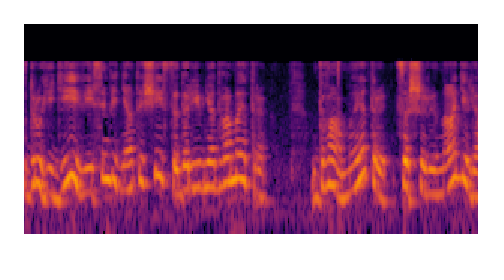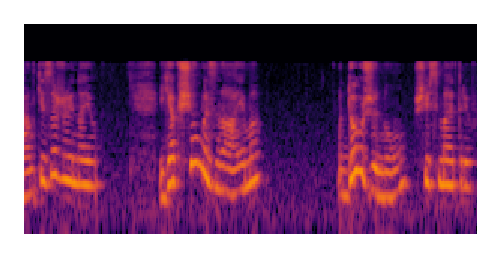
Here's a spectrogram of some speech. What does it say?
в другій дії 8 відняти 6, це дорівнює 2 метри. 2 метри це ширина ділянки з ожиною. Якщо ми знаємо довжину 6 метрів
